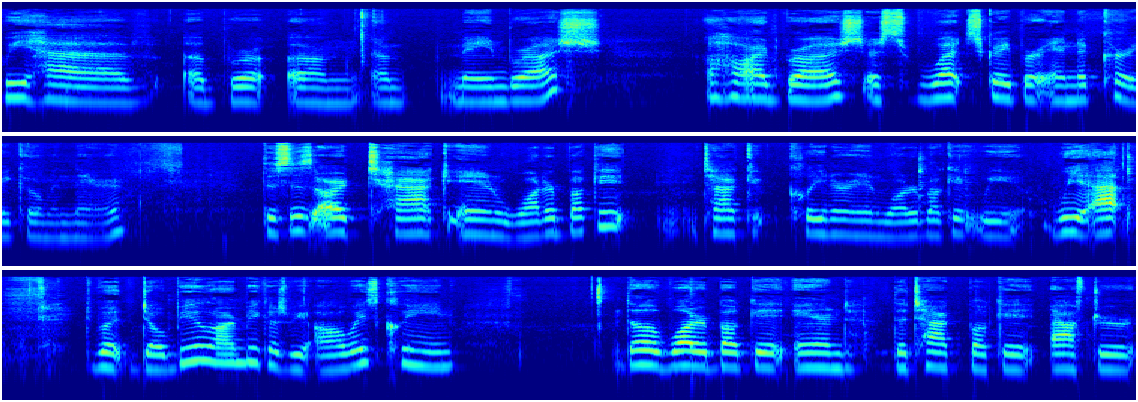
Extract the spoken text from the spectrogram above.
We have a, um, a mane brush, a hard brush, a sweat scraper, and a curry comb in there. This is our tack and water bucket tack cleaner and water bucket. We we at but don't be alarmed because we always clean the water bucket and the tack bucket after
